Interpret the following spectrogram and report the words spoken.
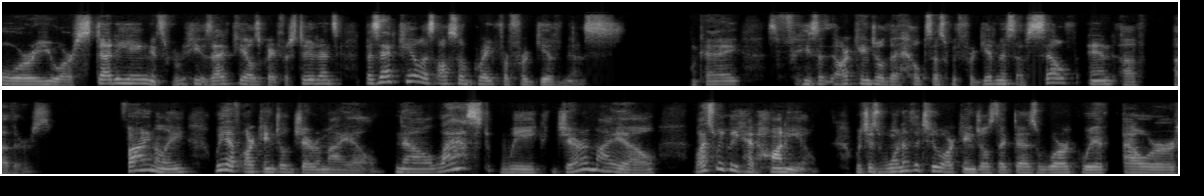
or you are studying, it's Zadkiel is great for students, but Zadkiel is also great for forgiveness. Okay, he's an archangel that helps us with forgiveness of self and of others. Finally, we have Archangel Jeremiel. Now, last week, Jeremiel, last week we had Haniel, which is one of the two archangels that does work with our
